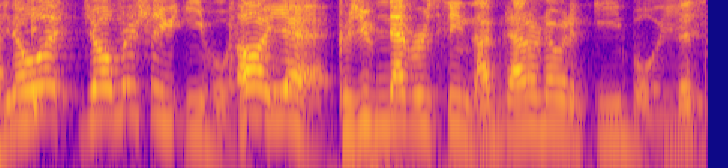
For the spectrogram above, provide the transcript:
you know what, Joe? I'm gonna show you e boys. Oh yeah, because you've never seen I, I don't know what an e boy is. This-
